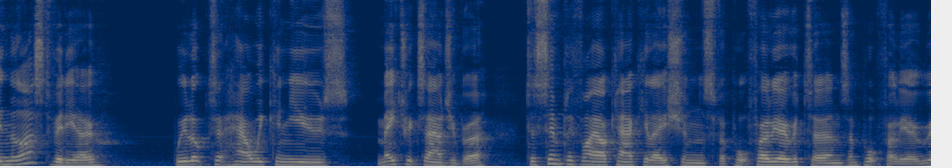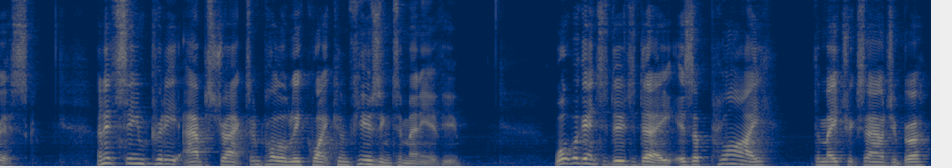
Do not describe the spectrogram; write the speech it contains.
In the last video, we looked at how we can use matrix algebra to simplify our calculations for portfolio returns and portfolio risk. And it seemed pretty abstract and probably quite confusing to many of you. What we're going to do today is apply the matrix algebra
